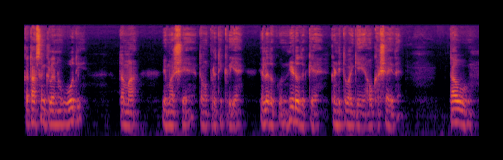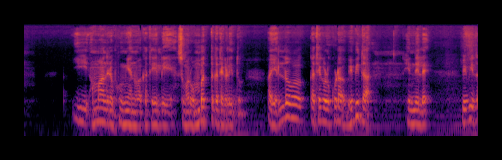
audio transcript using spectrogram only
ಕಥಾ ಸಂಕಲನ ಓದಿ ತಮ್ಮ ವಿಮರ್ಶೆ, ತಮ್ಮ ಪ್ರತಿಕ್ರಿಯೆ ಎಲ್ಲದಕ್ಕೂ ನೀಡೋದಕ್ಕೆ ಖಂಡಿತವಾಗಿ ಅವಕಾಶ ಇದೆ. ತಾವು ಈ ಅಮ್ಮ ಅಂದರೆ ಭೂಮಿ ಅನ್ನುವ ಕಥೆಯಲ್ಲಿ ಸುಮಾರು ಒಂಬತ್ತು ಕಥೆಗಳಿದ್ದು, ಆ ಎಲ್ಲ ಕಥೆಗಳು ಕೂಡ ವಿವಿಧ ಹಿನ್ನೆಲೆ, ವಿವಿಧ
